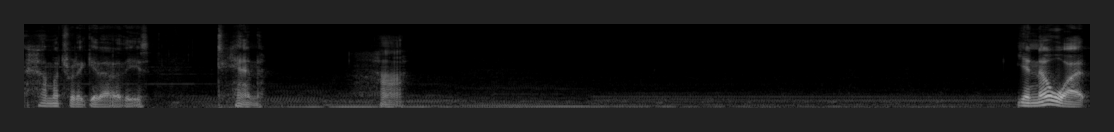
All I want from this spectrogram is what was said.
How much would I get out of these? 10. Huh. You know what?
